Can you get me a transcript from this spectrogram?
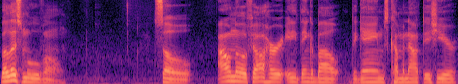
But let's move on. So I don't know if y'all heard anything about the games coming out this year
